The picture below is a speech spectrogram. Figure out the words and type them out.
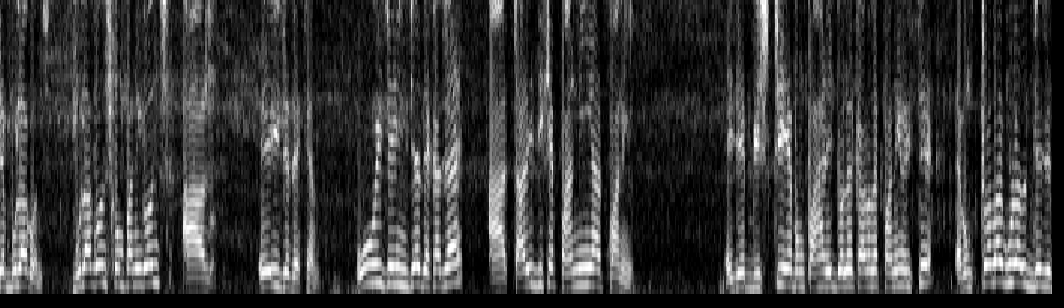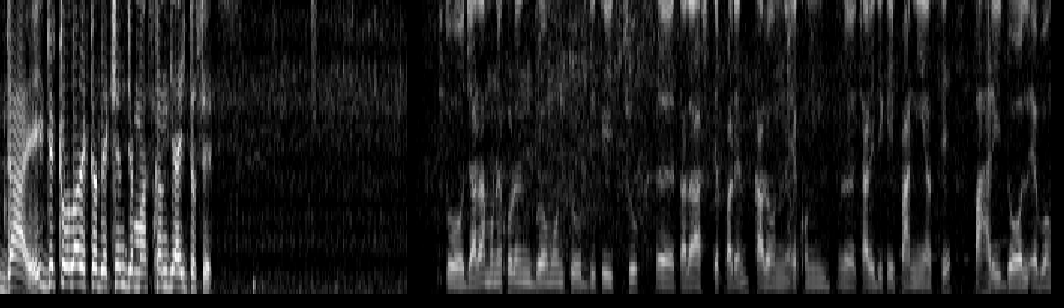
যে বুলাগঞ্জ। বুলাগঞ্জ কোম্পানিগঞ্জ আর এই যে দেখেন, ওই যে ইন্ডিয়া দেখা যায় আর চারিদিকে পানি আর পানি। এই যে বৃষ্টি এবং পাহাড়ি ডলের কারণে পানি হয়েছে এবং ট্রলারগুলা যে যে যায়, এই যে ট্রলার একটা দেখেন যে মাঝখান দিয়ে আইতাছে। তো যারা মনে করেন ভ্রমণ ট্যুর দিতে ইচ্ছুক তারা আসতে পারেন। কারণ এখন চারিদিকেই পানি আছে, পাহাড়ি ডল এবং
